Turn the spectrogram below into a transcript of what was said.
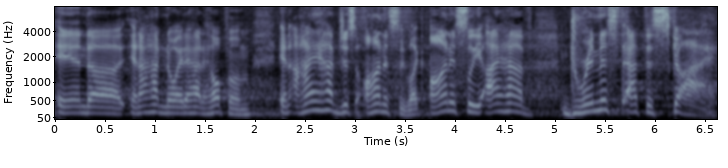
And, uh, and I had no idea how to help him. And I have just honestly, like honestly, I have grimaced at the sky.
